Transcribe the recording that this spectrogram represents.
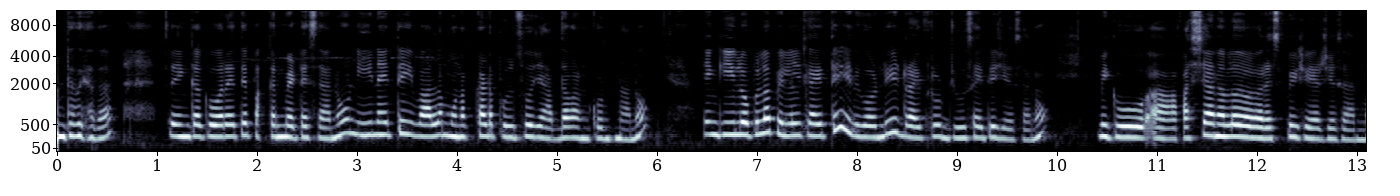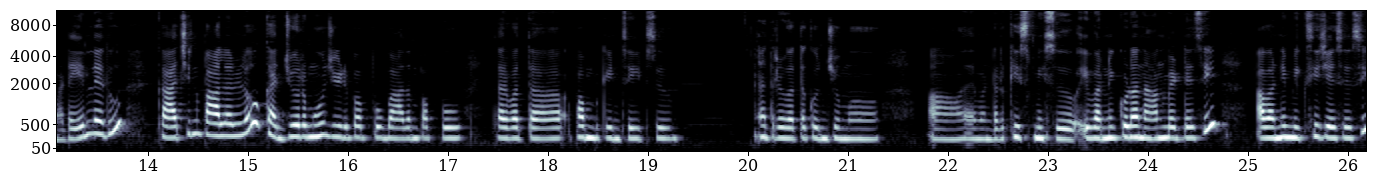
ఉంటుంది కదా. సో ఇంకా కూర అయితే పక్కన పెట్టేశాను. నేనైతే ఇవాళ మునక్కాడ పులుసు చేద్దాం అనుకుంటున్నాను. ఇంక ఈ లోపల పిల్లలకైతే ఇదిగోండి డ్రై ఫ్రూట్ జ్యూస్ అయితే చేశాను. మీకు ఫస్ట్ ఛానల్లో రెసిపీ షేర్ చేశాను అనమాట ఏం లేదు కాచిన పాలల్లో ఖర్జూరము జీడిపప్పు బాదం పప్పు తర్వాత పంపుకిన్ సీడ్స్ ఆ తర్వాత కొంచెము ఏమంటారు కిస్మిస్ ఇవన్నీ కూడా నానబెట్టేసి అవన్నీ మిక్సీ చేసేసి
